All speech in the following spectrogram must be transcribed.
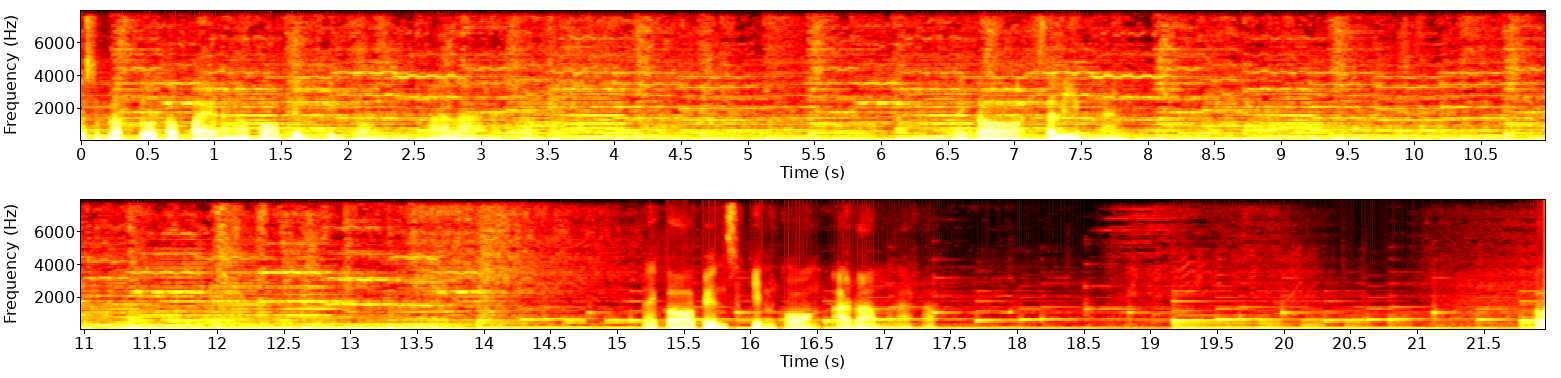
ก็สำหรับตัวต่อไปนะครับ ก็เป็นสกินของฮาร่านะครับ แล้วก็สลิมนะแล้วก็เป็นสกินของอารัมนะครับ ก็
